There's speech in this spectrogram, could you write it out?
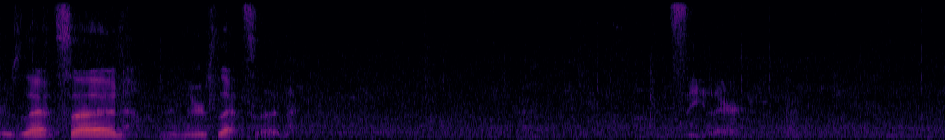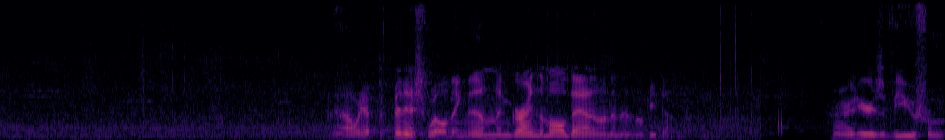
There's that side, and there's that side. See there. Now we have to finish welding them and grind them all down and then they'll be done. Alright, here's a view from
